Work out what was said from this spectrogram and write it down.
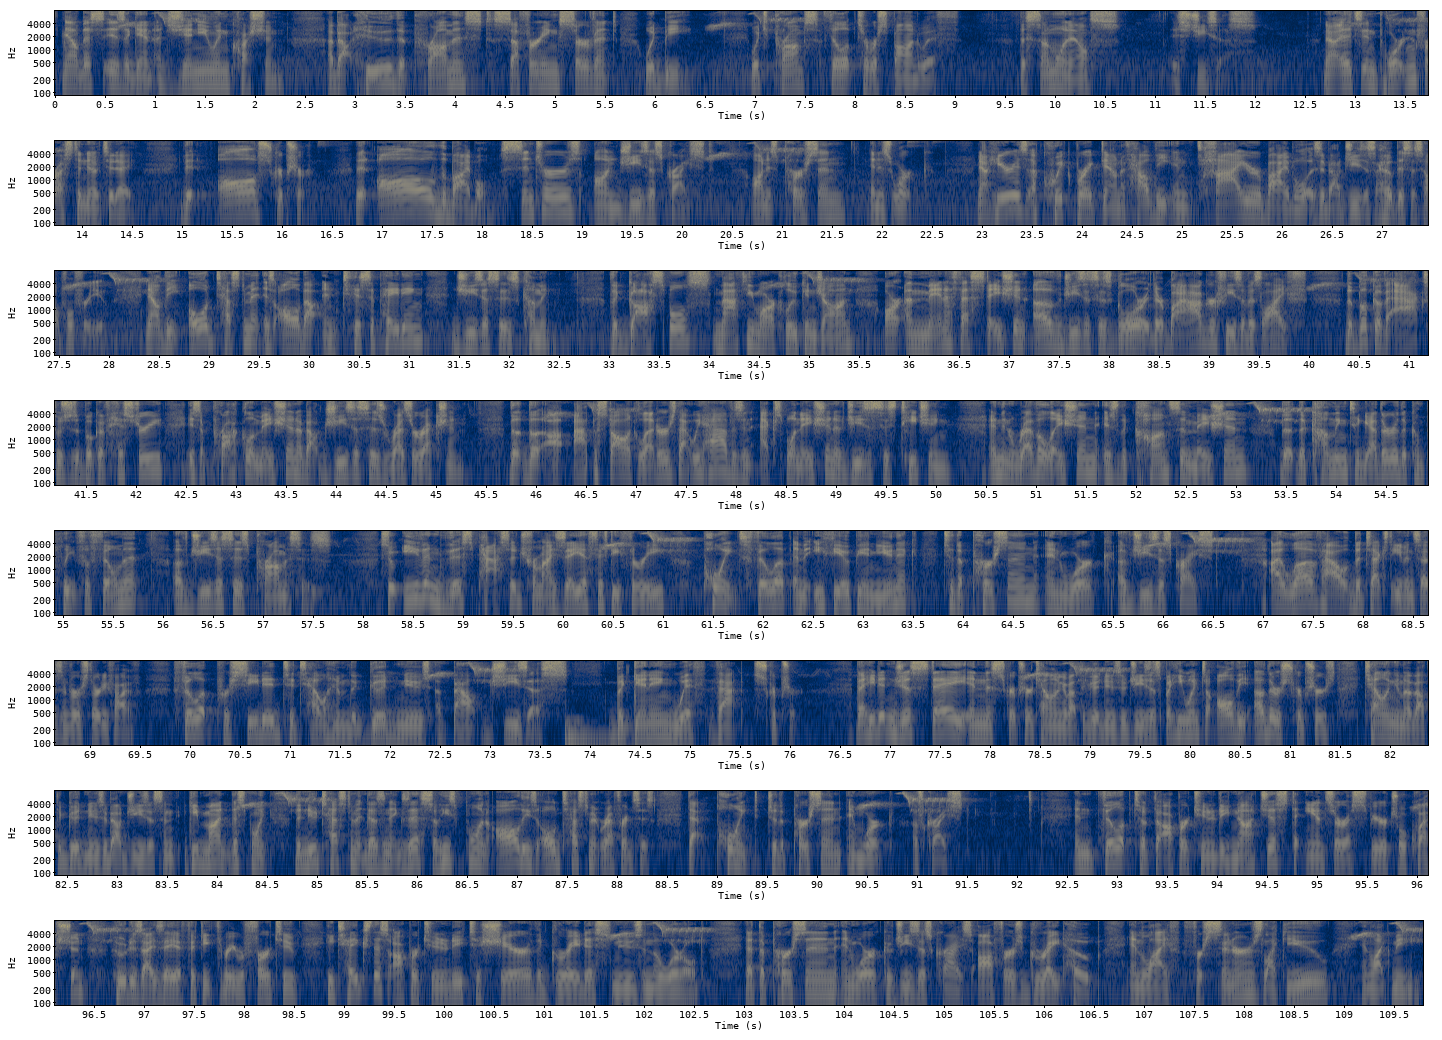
Now, this is again a genuine question about who the promised suffering servant would be, which prompts Philip to respond with the someone else is Jesus. Now, it's important for us to know today that all scripture, that all the Bible centers on Jesus Christ, on his person and his work. Now, here is a quick breakdown of how the entire Bible is about Jesus. I hope this is helpful for you. Now, the Old Testament is all about anticipating Jesus' coming. The Gospels, Matthew, Mark, Luke, and John, are a manifestation of Jesus' glory. They're biographies of his life. The book of Acts, which is a book of history, is a proclamation about Jesus' resurrection. The, the uh, apostolic letters that we have is an explanation of Jesus' teaching. And then Revelation is the consummation, the, the coming together, the complete fulfillment of Jesus' promises. So even this passage from Isaiah 53 points Philip and the Ethiopian eunuch to the person and work of Jesus Christ. I love how the text even says in verse 35 Philip proceeded to tell him the good news about Jesus, beginning with that scripture that he didn't just stay in this scripture telling about the good news of Jesus, but he went to all the other scriptures telling him about the good news about Jesus. And keep in mind, at this point, the New Testament doesn't exist. So he's pulling all these Old Testament references that point to the person and work of Christ. And Philip took the opportunity not just to answer a spiritual question, who does Isaiah 53 refer to? He takes this opportunity to share the greatest news in the world that the person and work of Jesus Christ offers great hope and life for sinners like you and like me.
